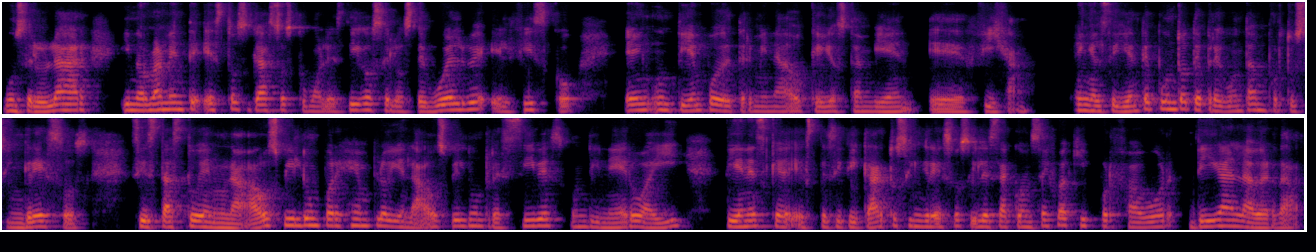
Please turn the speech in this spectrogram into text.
un celular, y normalmente estos gastos, como les digo, se los devuelve el fisco en un tiempo determinado que ellos también eh, fijan. En el siguiente punto te preguntan por tus ingresos. Si estás tú en una Ausbildung, por ejemplo, y en la Ausbildung recibes un dinero ahí, tienes que especificar tus ingresos y les aconsejo aquí, por favor, digan la verdad,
